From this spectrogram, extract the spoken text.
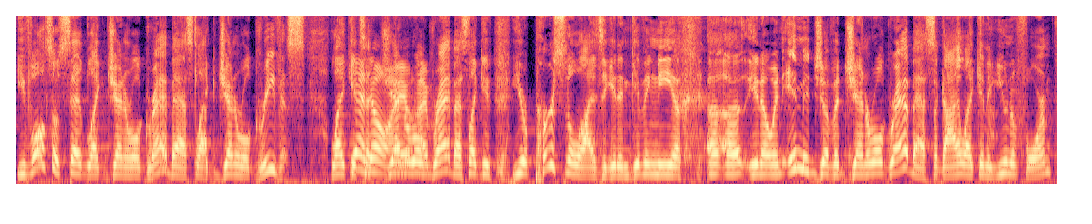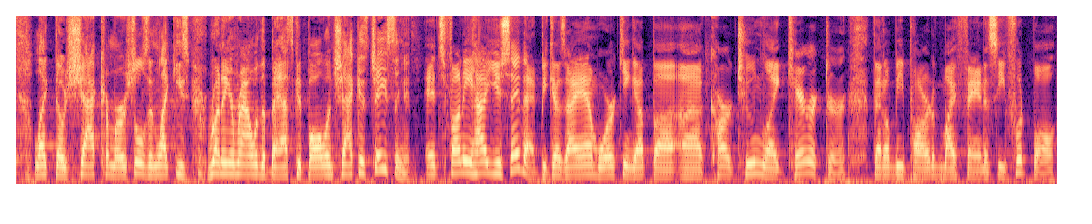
you've also said like general grab ass, like General Grievous, like it's yeah, a general I, grab ass, like you, are personalizing it and giving me a, a uh, you know, an image of a general grab ass, a guy like in a uniform, like those Shaq commercials, and like he's running around with a basketball and Shaq is chasing it. It's funny how you say that because I am working up a, a cartoon like character that'll be part of my fantasy football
